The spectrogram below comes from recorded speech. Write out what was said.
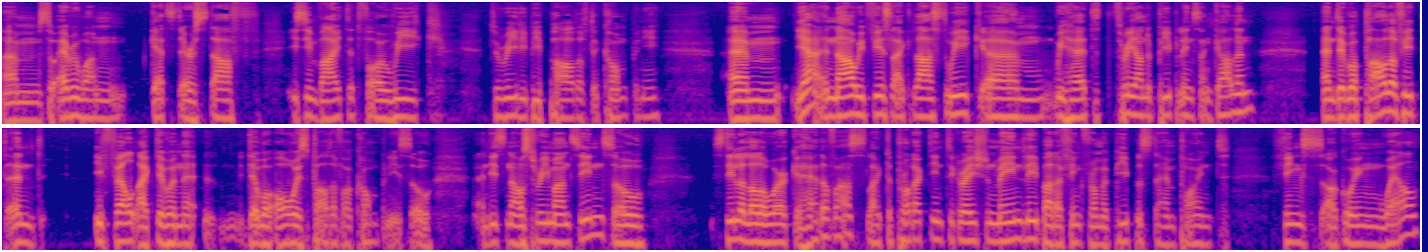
Um, so everyone gets their stuff, is invited for a week to really be part of the company. Um, yeah, and now it feels like last week um, we had 300 people in St. Gallen, and they were part of it, and it felt like they were they were always part of our company. So, and it's now three months in, so still a lot of work ahead of us, like the product integration mainly. But I think from a people standpoint, things are going well,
